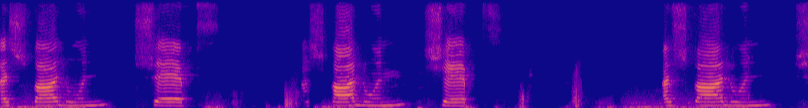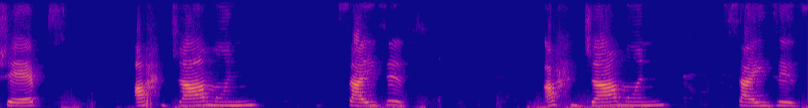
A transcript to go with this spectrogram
Ashkalun shapes. Ashkalun shapes. Ashkalun shapes. Ahjamun sizes. Ahjamun sizes.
